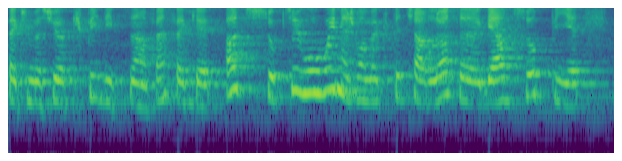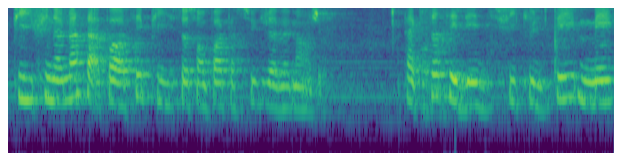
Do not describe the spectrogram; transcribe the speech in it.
Fait que je me suis occupée des petits-enfants. Fait que, ah, tu soupes-tu? Oui, oui, mais je vais m'occuper de Charlotte, euh, garde soupe, puis, euh, puis finalement, ça a passé, puis ils se sont pas aperçus que j'avais mangé. Fait que ça, c'est des difficultés, mais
